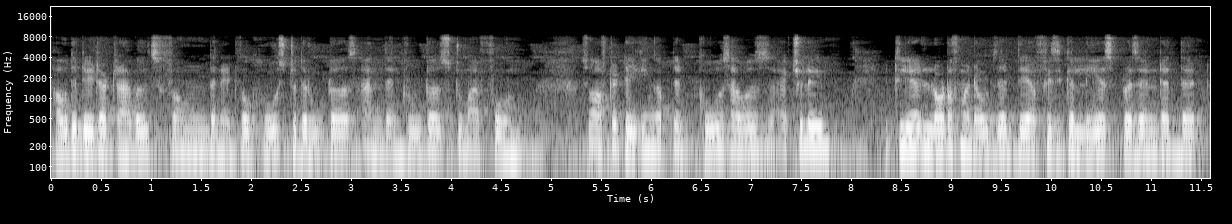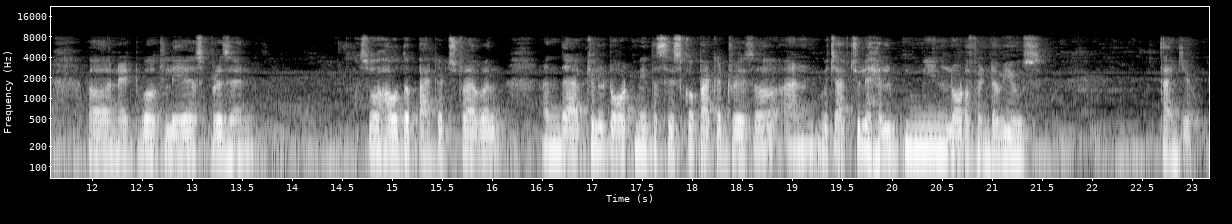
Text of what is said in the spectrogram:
how the data travels from the network host to the routers and then routers to my phone. So after taking up that course I was actually it cleared a lot of my doubts that there are physical layers present at that uh, network layers present. So how the packets travel and they actually taught me the Cisco packet tracer and which actually helped me in a lot of interviews. Thank you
